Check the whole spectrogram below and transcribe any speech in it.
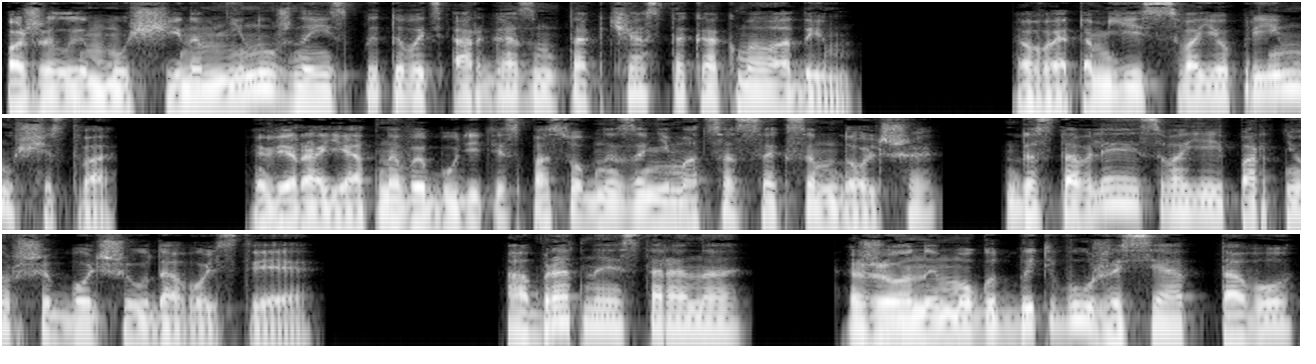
Пожилым мужчинам не нужно испытывать оргазм так часто, как молодым. В этом есть свое преимущество. Вероятно, вы будете способны заниматься сексом дольше, доставляя своей партнерше больше удовольствия. Обратная сторона – жены могут быть в ужасе от того,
